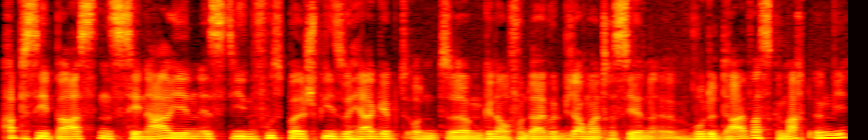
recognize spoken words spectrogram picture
absehbarsten Szenarien ist, die ein Fußballspiel so hergibt. Und ähm, genau, von daher würde mich auch mal interessieren, äh, wurde da was gemacht irgendwie?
